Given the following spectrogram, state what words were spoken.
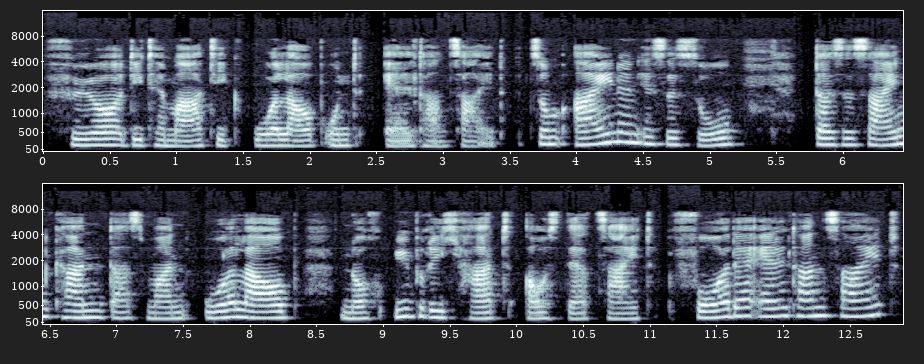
für die Thematik Urlaub und Elternzeit. Zum einen ist es so, dass es sein kann, dass man Urlaub noch übrig hat aus der Zeit vor der Elternzeit,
